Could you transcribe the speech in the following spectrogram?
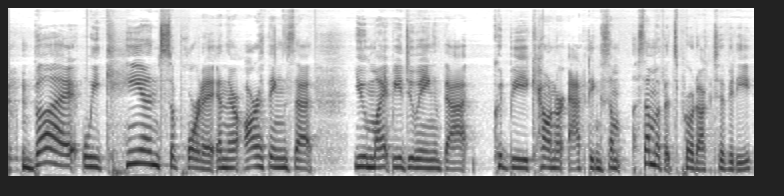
but we can support it. And there are things that you might be doing that could be counteracting some some of its productivity,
